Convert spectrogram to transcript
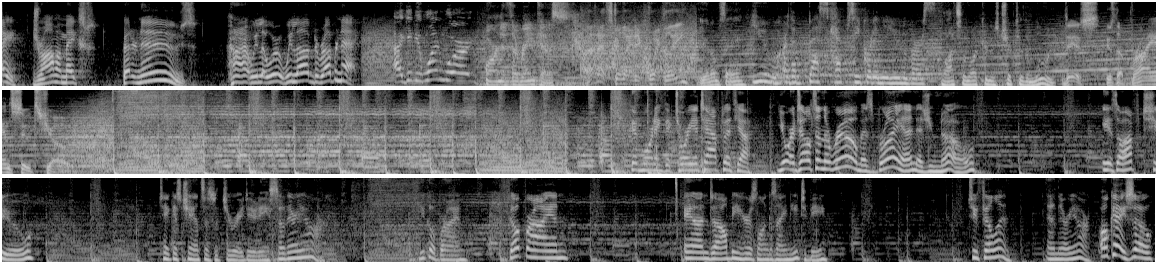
Hey, drama makes better news. All right, we, we're, we love to rubberneck. I give you one word. Ornithorhynchus. That escalated quickly. You know what I'm saying? You are the best kept secret in the universe. Lots of luck on his trip to the moon. This is the Brian Suits Show. Good morning, Victoria Taft with you. Your adult in the room as Brian, as you know, is off to take his chances with jury duty. So there you are. You go, Brian. Go, Brian. And I'll be here as long as I need to be to fill in. And there you are. Okay, so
